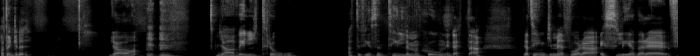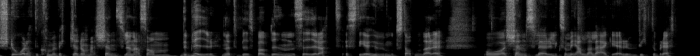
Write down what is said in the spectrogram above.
Vad tänker ni? Ja, jag vill tro att det finns en till dimension i detta. Jag tänker mig att våra S-ledare förstår att det kommer väcka de här känslorna som det blir när Tobias Baudin säger att SD är huvudmotståndare. Och känslor liksom i alla läger, vitt och brett.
